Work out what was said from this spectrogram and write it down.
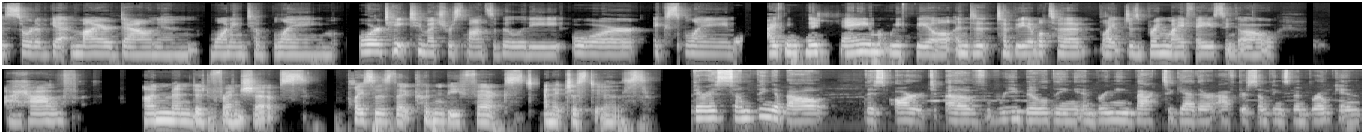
sort of get mired down in wanting to blame or take too much responsibility or explain. I think the shame we feel and to, to be able to like just bring my face and go i have unmended friendships, places that couldn't be fixed. And it just is. There is something about this art of rebuilding and bringing back together after something's been broken.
